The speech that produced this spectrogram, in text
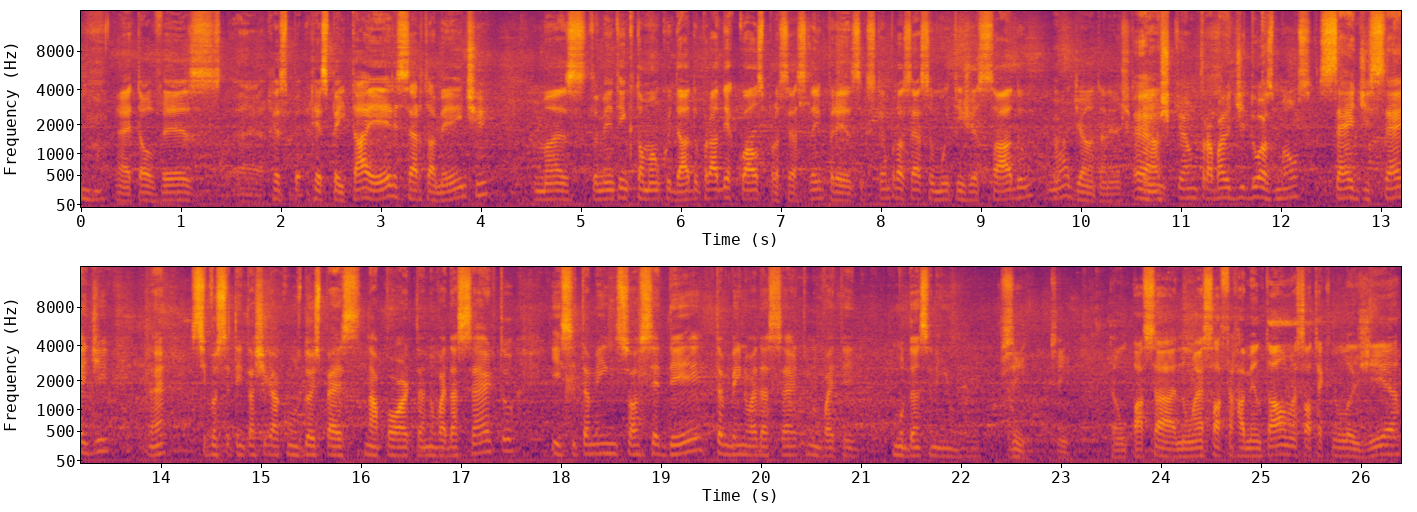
uhum. é, talvez é, respeitar ele certamente mas também tem que tomar um cuidado para adequar os processos da empresa. Se tem um processo muito engessado, não adianta, né? Acho que é, tem... acho que é um trabalho de duas mãos, cede, cede, né? Se você tentar chegar com os dois pés na porta, não vai dar certo, e se também só ceder, também não vai dar certo, não vai ter mudança nenhuma. Sim, sim. Então passa, não é só ferramental, não é só tecnologia,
